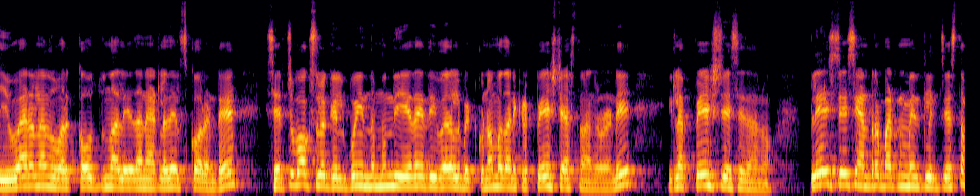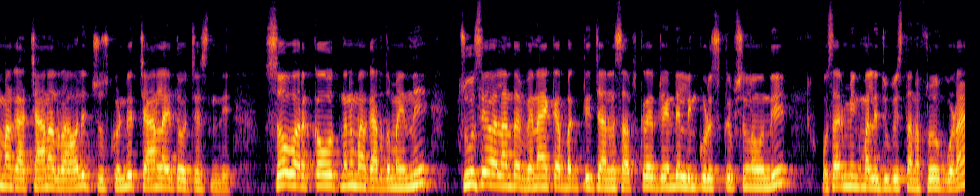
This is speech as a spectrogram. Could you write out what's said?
ఈ యూఆర్ఎల్ అనేది వర్క్ అవుతుందా లేదా అని ఎట్లా తెలుసుకోవాలంటే సెర్చ్ బాక్స్లోకి వెళ్ళిపోయి ఇంతకుముందు ఏదైతే యూఆర్ఎల్ పెట్టుకున్నామో దాన్ని ఇక్కడ పేస్ట్ చేస్తున్నాను చూడండి. ఇట్లా పేస్ట్ చేసేదాను. ప్లేస్ చేసి ఎంటర్ బటన్ మీద క్లిక్ చేస్తే మనకు ఆ ఛానల్ రావాలి. చూసుకోండి. ఛానల్ అయితే వచ్చేసింది. సో వర్క్ అవుతుందని మనకు అర్థమైంది. చూసే వాళ్ళంతా వినాయక భక్తి ఛానల్ సబ్స్క్రైబ్ చేయండి. లింక్ డిస్క్రిప్షన్లో ఉంది. ఒకసారి మీకు మళ్ళీ చూపిస్తాను ప్రూఫ్ కూడా.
